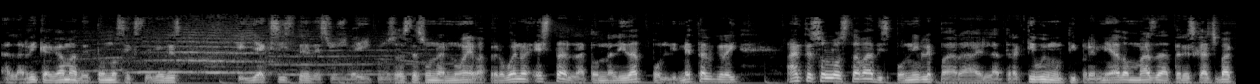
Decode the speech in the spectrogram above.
a la rica gama de tonos exteriores que ya existe de sus vehículos. Esta es una nueva, pero bueno, esta la tonalidad Polymetal Grey antes solo estaba disponible para el atractivo y multipremiado Mazda 3 hatchback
